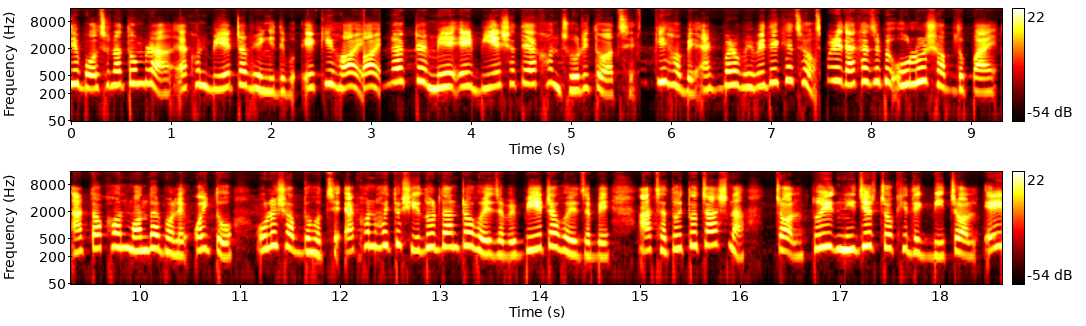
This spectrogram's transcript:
যে বলছো না তোমরা? এখন বিয়েটা ভেঙে দিব। এ কি হয়? অন্য একটা মেয়ে এই বিয়ের সাথে এখন জড়িত আছে। কি হবে? একবারও ভেবে দেখেছ? পরে দেখা যাবে উলুর শব্দ পায়। আর তখন মন্দার বলে, ওই তো উলু শব্দ হচ্ছে। এখন হয়তো সিঁদুর দানটাও হয়ে যাবে বিয়েটা হয়ে যাবে। আচ্ছা তুই তো চাস না? চল, তুই নিজের চোখে দেখবি, চল। এই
